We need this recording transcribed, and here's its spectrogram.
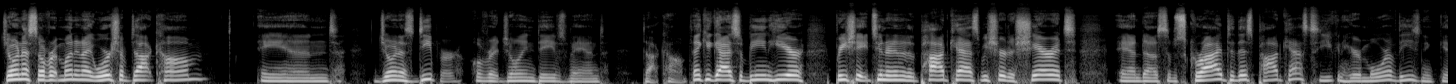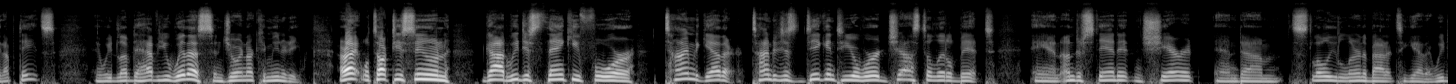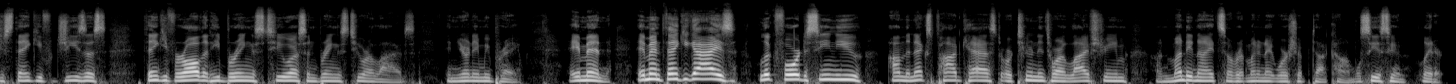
Join us over at MondayNightWorship.com and join us deeper over at JoinDavesBand.com. Thank you guys for being here. Appreciate you tuning into the podcast. Be sure to share it and uh, subscribe to this podcast so you can hear more of these and you can get updates. And we'd love to have you with us and join our community. All right, we'll talk to you soon. God, we just thank you for time together, time to just dig into your word just a little bit and understand it and share it and um, slowly learn about it together. We just thank you for Jesus. Thank you for all that he brings to us and brings to our lives. In your name we pray. Amen. Amen. Thank you guys. Look forward to seeing you on the next podcast or tune into our live stream on Monday nights over at MondayNightWorship.com. We'll see you soon. Later.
